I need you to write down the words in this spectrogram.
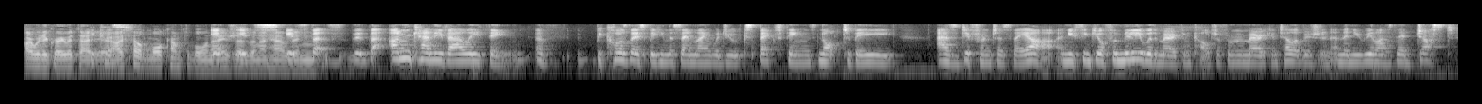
I would agree with that. Yeah, I felt more comfortable in It- Asia than I it's- have it's in. that that uncanny valley thing of because they're speaking the same language, you expect things not to be as different as they are, and you think you're familiar with American culture from American television, and then you realize they're just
